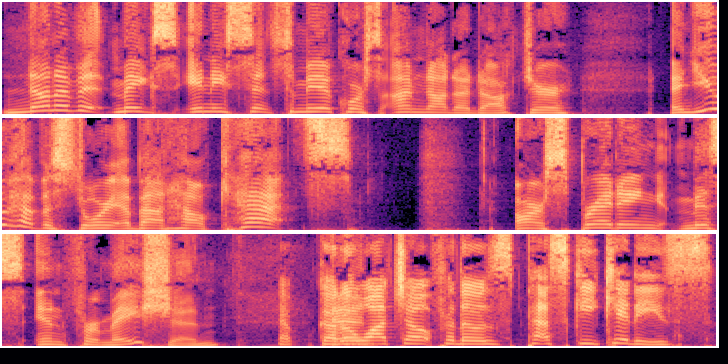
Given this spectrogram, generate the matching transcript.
None of it makes any sense to me. Of course, I'm not a doctor. And you have a story about how cats are spreading misinformation. Yep. Got to watch out for those pesky kitties.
